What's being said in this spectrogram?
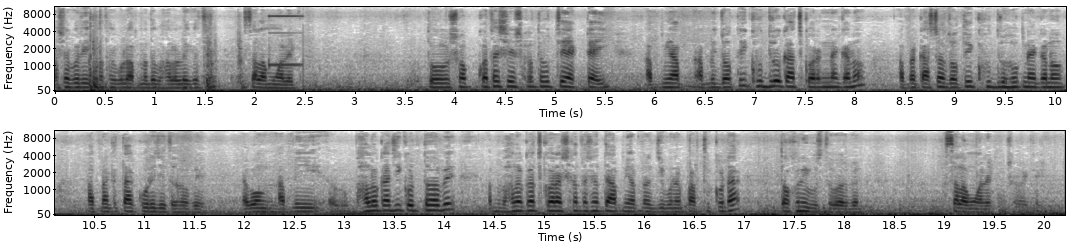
আশা করি এই কথাগুলো আপনাদের ভালো লেগেছে। আসসালামু আলাইকুম। তো সব কথা শেষ কথা হচ্ছে একটাই। আপনি আপনি যতই ক্ষুদ্র কাজ করেন না কেন আপনার কাজটা যতই ক্ষুদ্র হোক না কেন আপনাকে তা করে যেতে হবে। এবং আপনি ভালো কাজই করতে হবে। আপনি ভালো কাজ করার সাথে সাথে আপনি আপনার জীবনের পার্থক্যটা তখনই বুঝতে পারবেন। আসসালামু আলাইকুম সবাইকে।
